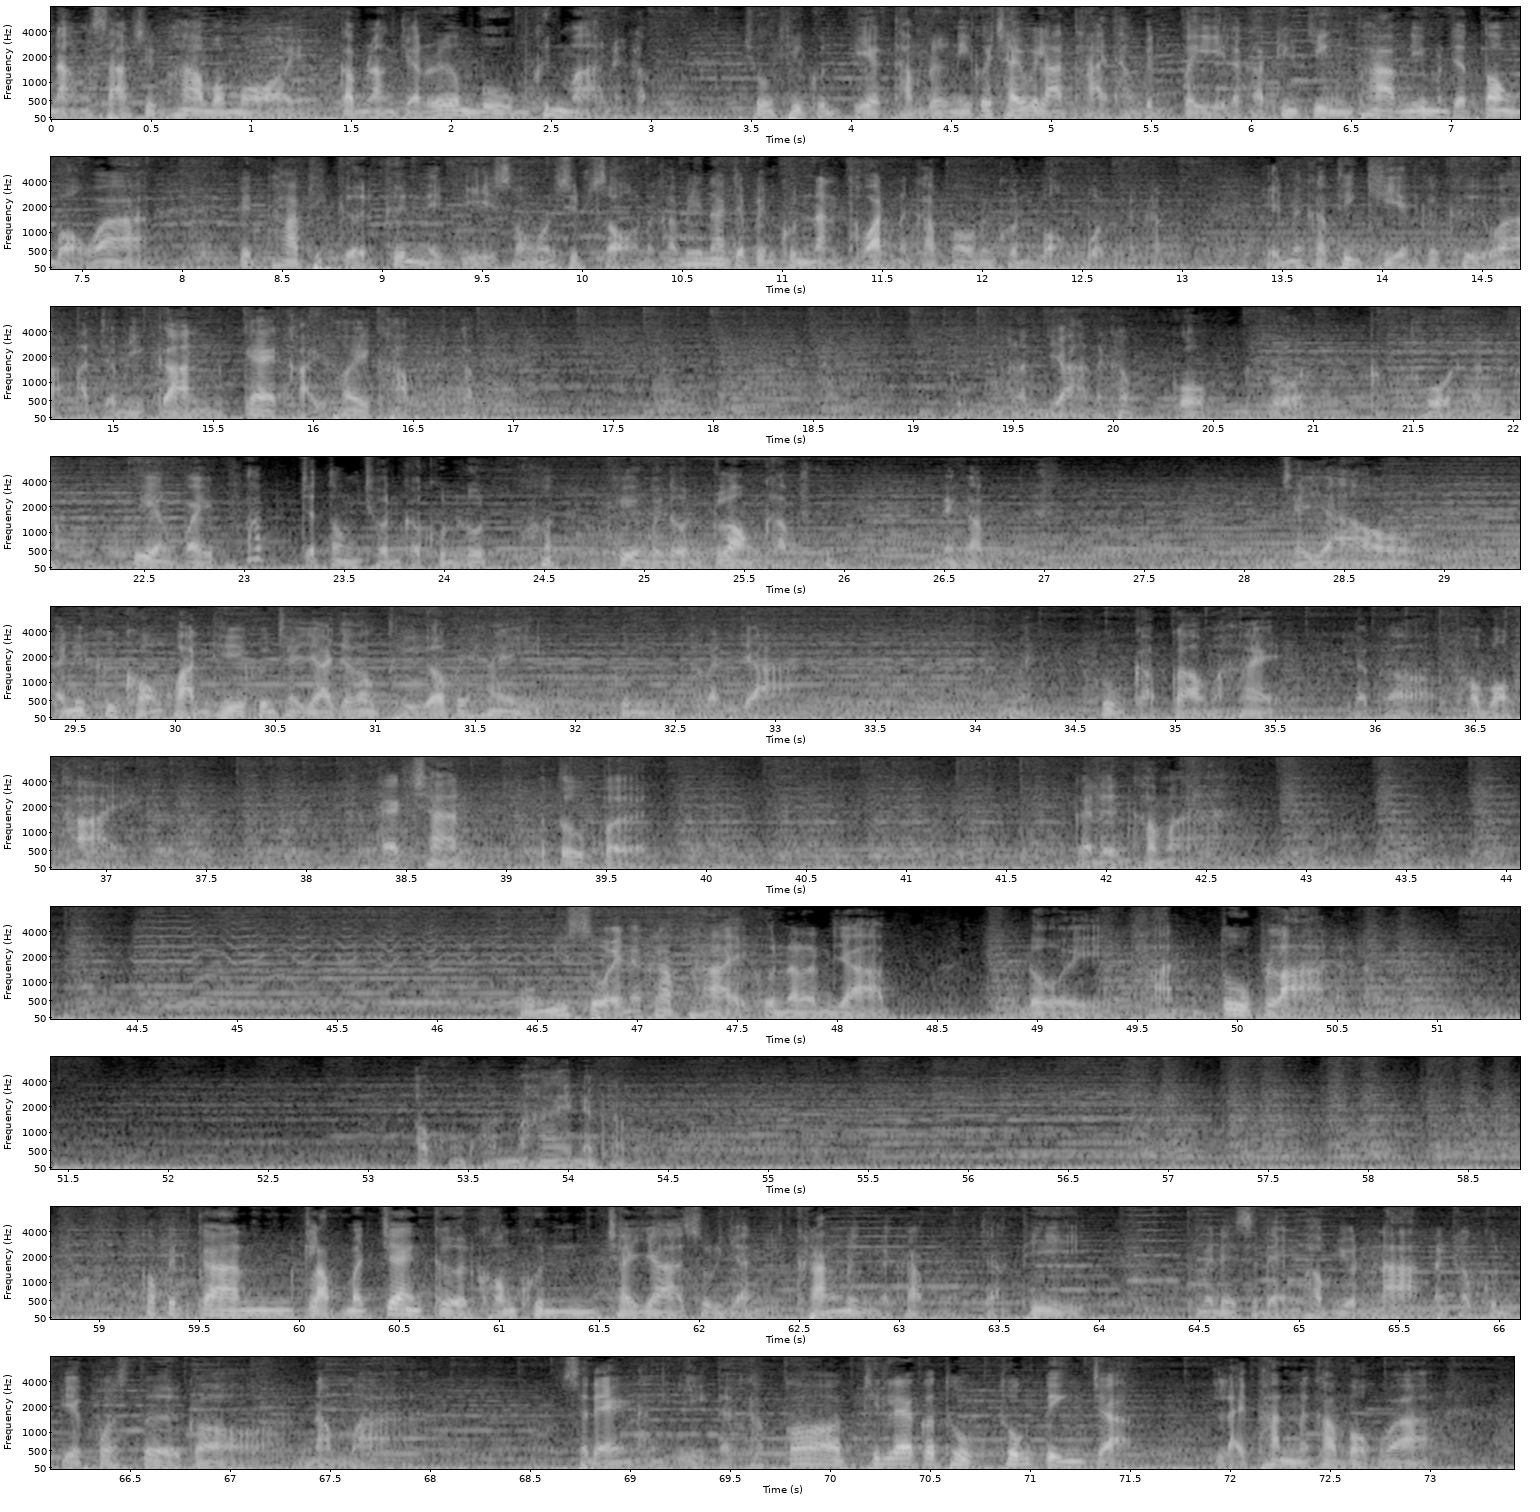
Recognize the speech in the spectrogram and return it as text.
หนัง 35 มมกำลังจะเริ่มบูมขึ้นมานะครับ ช่วงที่คุณเปียกทำเรื่องนี้ก็ใช้เวลาถ่ายทำเป็นปีแล้วครับ จริง ๆ ภาพนี้มันจะต้องบอกว่า เป็นภาพที่เกิดขึ้นในปี 2012 นะครับนี่น่าจะเป็นคุณนันทวัฒน์นะครับเพราะเป็นคนบอกบทนะครับ เห็นไหมครับที่เขียนก็คือว่าอาจจะมีการแก้ไขถ้อยคำนะครับคุณอรัญญานะครับโกโรดโทนแล้วนะครับเคลื่องไปปั๊บจะต้องชนกับคุณรุตเคลื่องไปโดนกล้องครับเห็นไหมครับคุณชายาว อันนี้คือของขวัญที่คุณชายาจะต้องถือเอาไปให้คุณอรัญญาเห็นไหมพุ่มกับก็เอามาให้ แล้วก็พอบอกถ่าย แอคชั่นประตูเปิด ก็เดินเข้ามา มุมนี้สวยนะครับ ถ่ายคุณอรัญญาโดยผ่านตู้ปลานะครับ เอาของขวัญมาให้นะครับ ก็เป็นการกลับมาแจ้งเกิดของคุณชายาสุริยันอีกครั้งหนึ่งนะครับ จากที่ไม่ได้แสดงภาพยนตร์นานนะครับ คุณเปียกโปสเตอร์ก็นำมา แสดงหนังอีกนะครับ ก็ที่แรกก็ถูกท้วงติงจากหลายท่านนะครับ บอกว่า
